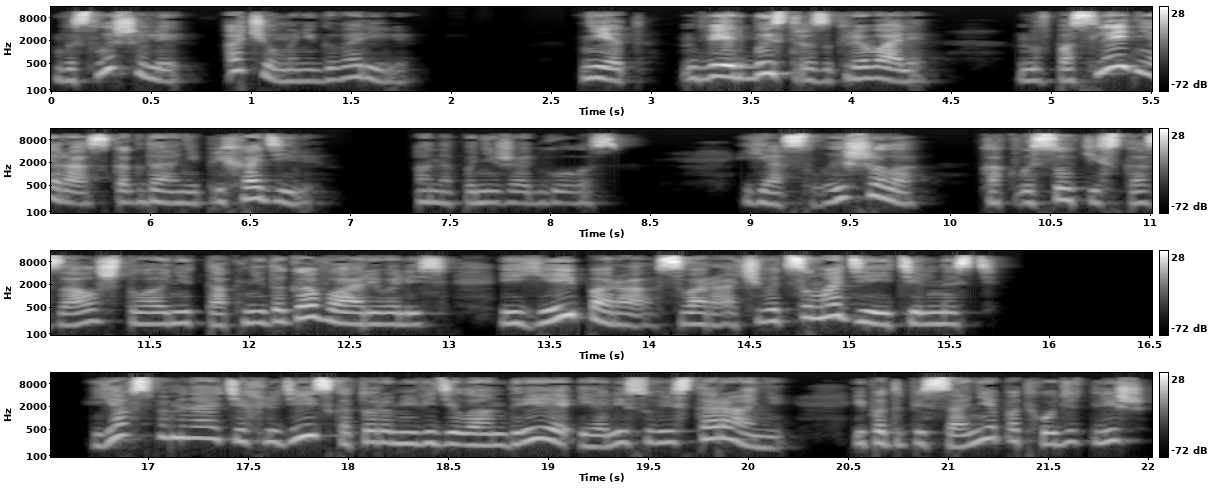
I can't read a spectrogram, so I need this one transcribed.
Вы слышали, о чем они говорили? Нет, дверь быстро закрывали, но в последний раз, когда они приходили, она понижает голос, я слышала, как Высокий сказал, что они так не договаривались, и ей пора сворачивать самодеятельность. Я вспоминаю тех людей, с которыми видела Андрея и Алису в ресторане, и под описание подходит лишь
